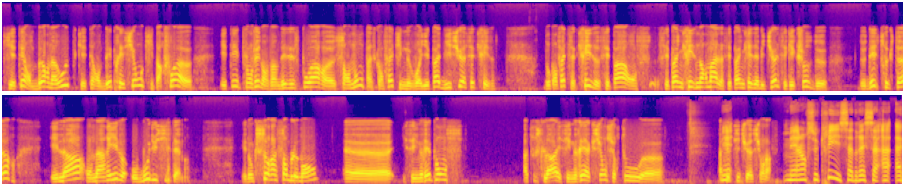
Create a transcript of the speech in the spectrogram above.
qui étaient en burn-out, qui étaient en dépression, qui parfois euh, étaient plongés dans un désespoir sans nom parce qu'en fait ils ne voyaient pas d'issue à cette crise. Donc en fait cette crise, c'est pas, pas une crise normale, c'est pas une crise habituelle, c'est quelque chose de destructeur. Et là, on arrive au bout du système. Et donc ce rassemblement, euh, c'est une réponse à tout cela et c'est une réaction surtout euh, à cette situation-là. Mais alors ce cri, il s'adresse à,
